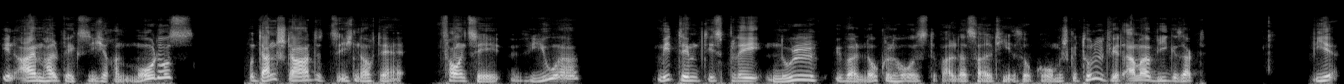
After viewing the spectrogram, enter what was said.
in einem halbwegs sicheren Modus. Und dann startet sich noch der VNC Viewer mit dem Display 0 über Localhost, weil das halt hier so komisch getunnelt wird. Aber wie gesagt, wir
